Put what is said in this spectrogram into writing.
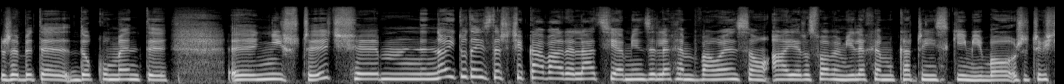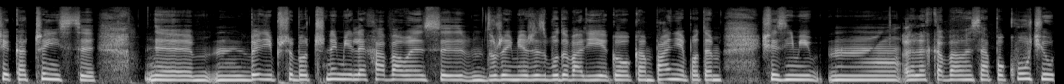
żeby te dokumenty y, niszczyć. no i tutaj jest też ciekawa relacja między Lechem Wałęsą a Jarosławem i Lechem Kaczyńskimi, bo rzeczywiście Kaczyńscy y, byli przybocznymi Lecha Wałęsy, w dużej mierze zbudowali jego kampanię, potem się z nimi Lech Wałęsa pokłócił.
